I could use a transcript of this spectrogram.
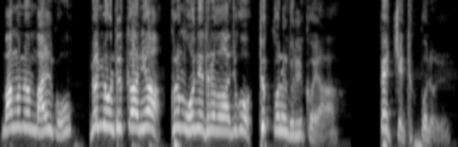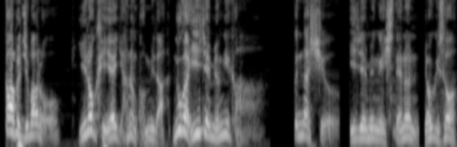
망하면 말고 몇 명은 될 거 아니야? 그럼 원에 들어가가지고 특권을 누릴 거야. 뺐지 특권을. 까불지 마라. 이렇게 얘기하는 겁니다. 누가 이재명이가. 끝났시오. 이재명의 시대는 여기서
